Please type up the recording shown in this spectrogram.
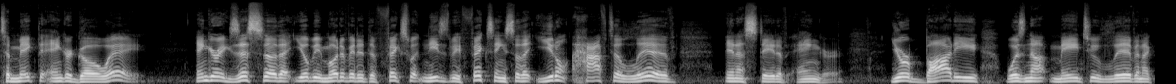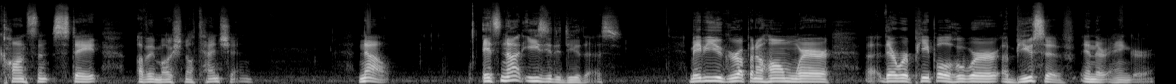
to make the anger go away. Anger exists so that you'll be motivated to fix what needs to be fixing so that you don't have to live in a state of anger. Your body was not made to live in a constant state of emotional tension. Now, it's not easy to do this. Maybe you grew up in a home where uh, there were people who were abusive in their anger.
